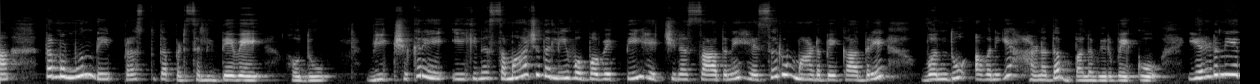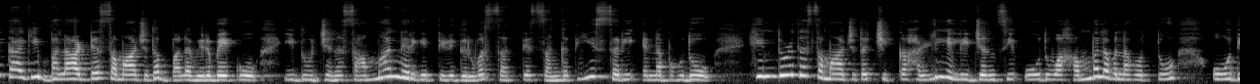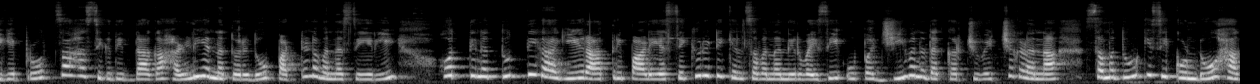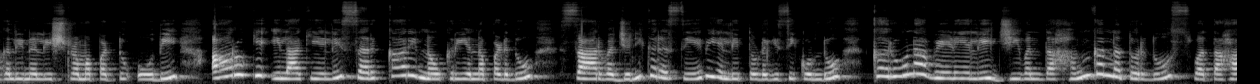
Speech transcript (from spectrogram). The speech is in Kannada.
ತಮ್ಮ ಮುಂದೆ ಪ್ರಸ್ತುತಪಡಿಸಲಿದ್ದೇವೆ. ಹೌದು. ವೀಕ್ಷಕರೇ, ಈಗಿನ ಸಮಾಜದಲ್ಲಿ ಒಬ್ಬ ವ್ಯಕ್ತಿ ಹೆಚ್ಚಿನ ಸಾಧನೆ ಹೆಸರು ಮಾಡಬೇಕಾದ್ರೆ ಒಂದು ಅವನಿಗೆ ಹಣದ ಬಲವಿರಬೇಕು. ಎರಡನೆಯದಾಗಿ ಬಲಾಢ್ಯ ಸಮಾಜದ ಬಲವಿರಬೇಕು. ಇದು ಜನಸಾಮಾನ್ಯರಿಗೆ ತಿಳಿದಿರುವ ಸತ್ಯ ಸಂಗತಿಯೇ ಸರಿ ಎನ್ನಬಹುದು. ಹಿಂದುಳಿದ ಸಮಾಜದ ಚಿಕ್ಕ ಹಳ್ಳಿಯಲ್ಲಿ ಜನಿಸಿ ಓದುವ ಹಂಬಲವನ್ನು ಹೊತ್ತು ಓದಿಗೆ ಪ್ರೋತ್ಸಾಹ ಸಿಗದಿದ್ದಾಗ ಹಳ್ಳಿಯನ್ನು ತೊರೆದು ಪಟ್ಟಣವನ್ನು ಸೇರಿ ಹೊತ್ತಿನ ತುತ್ತಿಗಾಗಿ ರಾತ್ರಿ ಪಾಳೆಯ ಸೆಕ್ಯೂರಿಟಿ ಕೆಲಸವನ್ನು ನಿರ್ವಹಿಸಿ ಉಪಜೀವನದ ಖರ್ಚು ವೆಚ್ಚಗಳನ್ನು ಸಮದೂಕಿಸಿಕೊಂಡು ಹಗಲಿನಲ್ಲಿ ಶ್ರಮಪಟ್ಟು ಓದಿ ಆರೋಗ್ಯ ಇಲಾಖೆಯಲ್ಲಿ ಸರ್ಕಾರಿ ನೌಕರಿಯನ್ನು ಪಡೆದು ಸಾರ್ವಜನಿಕರ ಸೇವೆಯಲ್ಲಿ ತೊಡಗಿಸಿಕೊಂಡು ಕರೋನಾ ವೇಳೆಯಲ್ಲಿ ಜೀವನದ ಹಂಗನ್ನು ತೊರೆದು ಸ್ವತಃ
